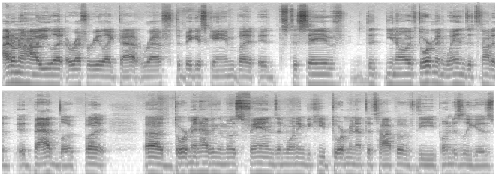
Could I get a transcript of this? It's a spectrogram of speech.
I don't know how you let a referee like that ref the biggest game, but it's to save the you know if Dortmund wins, it's not a, a bad look, but uh, Dortmund having the most fans and wanting to keep Dortmund at the top of the Bundesliga is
